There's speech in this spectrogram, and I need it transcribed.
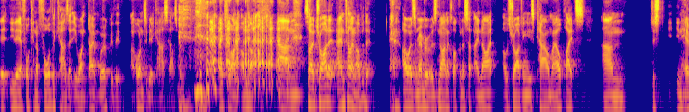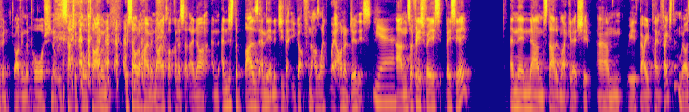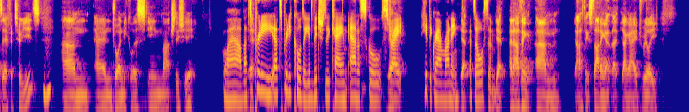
that you therefore can afford the cars that you want. Don't work with it. I wanted to be a car salesman. Thankfully, I'm, not. Um, so I tried it and fell in love with it. I always remember it was nine o'clock on a Saturday night. I was driving his car on my L plates, um, just in heaven, driving the Porsche. And it was such a cool time. And we sold a home at nine o'clock on a Saturday night. And, and just the buzz and the energy that you got from that, I was like, wow, I want to do this. Yeah. Um, so I finished VCE and then um, started my cadetship um, with Barry Plant Frankston, where I was there for two years, mm-hmm. um, and joined Nicholas in March this year. Wow, that's yeah. pretty. That's pretty cool that you literally came out of school straight, yeah. hit the ground running. Yeah, that's awesome. Yeah, and I think, um, yeah, I think starting at that young age really,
